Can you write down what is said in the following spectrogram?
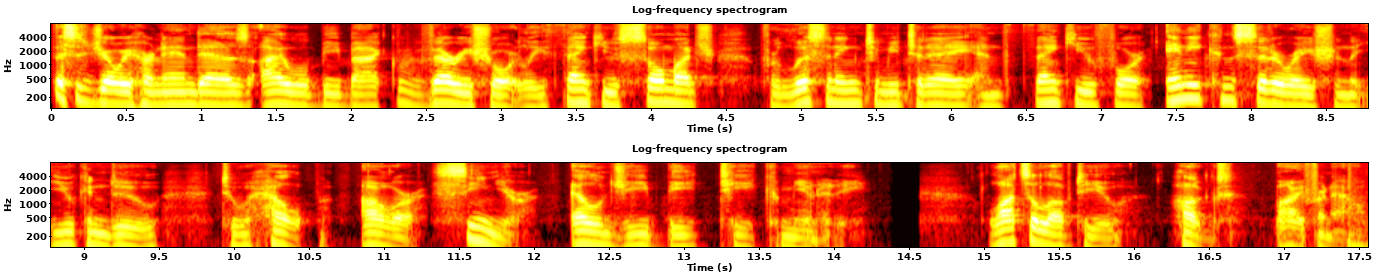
This is Joey Hernandez. I will be back very shortly. Thank you so much for listening to me today, and thank you for any consideration that you can do to help our senior LGBT community. Lots of love to you. Hugs. Bye for now.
